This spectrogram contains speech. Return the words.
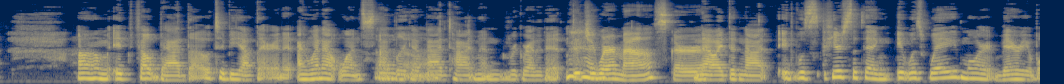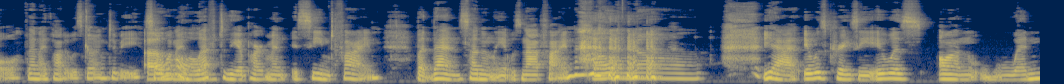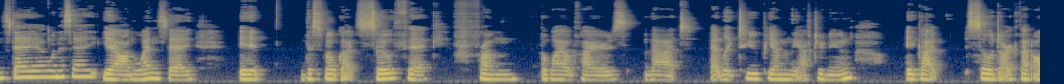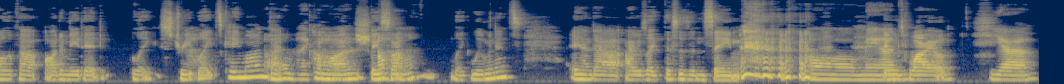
Um, it felt bad though to be out there in it. I went out once at oh, like no. a bad time and regretted it. Did you wear a mask or? No, I did not. It was, here's the thing. It was way more variable than I thought it was going to be. So oh. when I oh. left the apartment, it seemed fine. But then suddenly it was not fine. Oh no. yeah, it was crazy. It was on Wednesday, I want to say. Yeah, on Wednesday, it the smoke got so thick from the wildfires that at like 2 p.m. in the afternoon, it got so dark that all of the automated like street lights came on that oh come gosh. on based uh-huh. on like luminance. And uh, I was like, this is insane. oh man. It was wild. Yeah.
